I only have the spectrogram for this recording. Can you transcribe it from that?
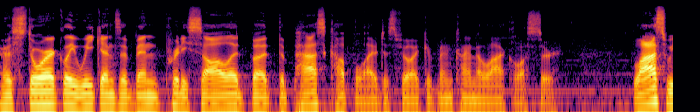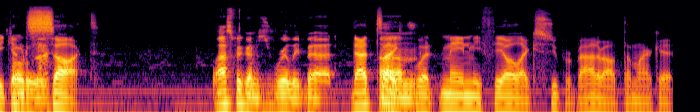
historically weekends have been pretty solid, but the past couple I just feel like have been kind of lackluster. Last weekend Totally. sucked. Last weekend was really bad. That's like Um, what made me feel like super bad about the market.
